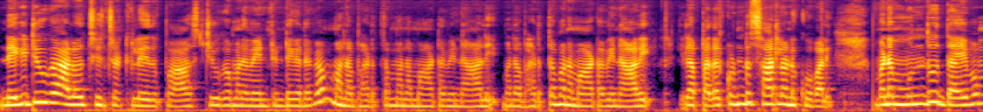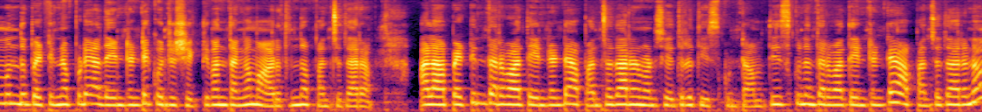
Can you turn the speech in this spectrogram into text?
నెగిటివ్గా ఆలోచించట్లేదు. పాజిటివ్గా మనం ఏంటంటే కనుక మన భర్త మన మాట వినాలి మన భర్త మన మాట వినాలి. ఇలా పదకొండు సార్లు అనుకోవాలి. మనం ముందు దైవం ముందు పెట్టినప్పుడే అదేంటంటే కొంచెం శక్తివంతంగా మారుతుంది ఆ పంచదార. అలా పెట్టిన తర్వాత ఏంటంటే ఆ పంచదారను మన చేతిలో తీసుకుంటాం. తీసుకున్న తర్వాత ఏంటంటే ఆ పంచదారను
